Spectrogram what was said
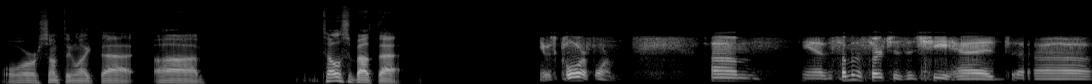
or something like that. Uh, tell us about that. It was chloroform. Um, yeah, some of the searches that she had uh,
